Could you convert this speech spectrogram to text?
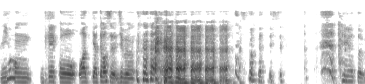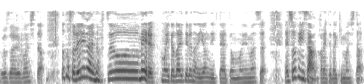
日本、結構わ、やってます、自分。そうなんです。ありがとうございました。ちょっとそれ以外の普通メールもいただいてるので読んでいきたいと思います。えソフィーさんからいただきました。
